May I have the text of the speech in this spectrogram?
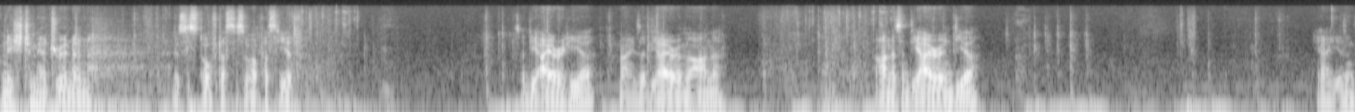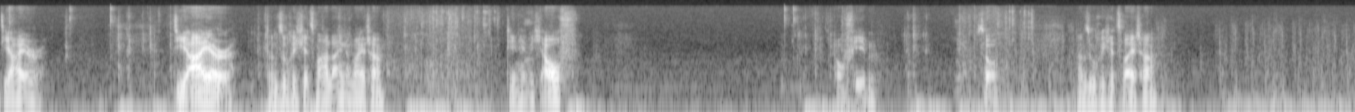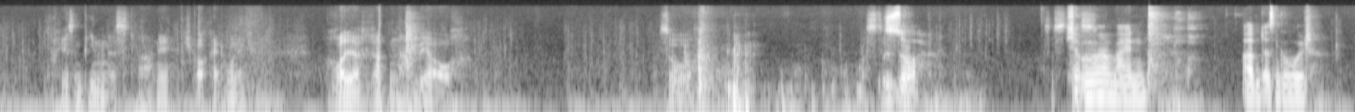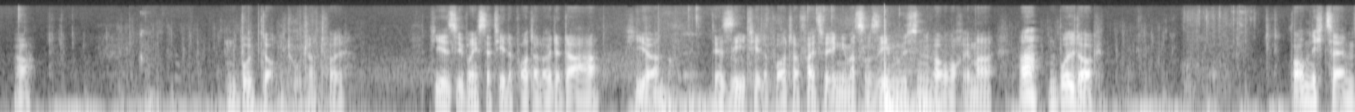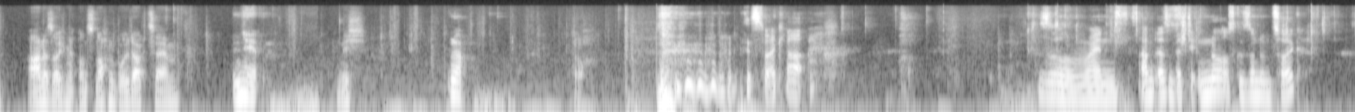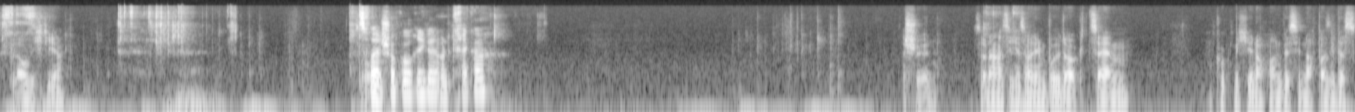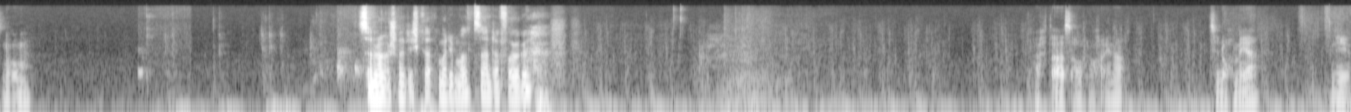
nicht mehr drinnen. Es ist doof, dass das immer passiert. Sind die Eier hier? Nein, sind die Eier im Arne? Arne, sind die Eier in dir? Ja, hier sind die Eier. Die Eier. Dann suche ich jetzt mal alleine weiter. Den hebe ich auf. Aufheben. So. Dann suche ich jetzt weiter. Ach, hier ist ein Bienennest. Ach nee, ich brauche keinen Honig. Rollratten haben wir ja auch. So. Was ist das? So. da? Ist Ich habe das? mal mein Abendessen geholt. Ah. Ein Bulldog, ein toter, toll. Hier ist übrigens der Teleporter, Leute, da. Hier. Der Seeteleporter. Falls wir irgendjemand zum See müssen, warum auch immer. Ah, ein Bulldog. Warum nicht zähmen? Arne, soll ich mir uns noch einen Bulldog zähmen? Nee. Nicht? Ja. Ist zwar klar. So, mein Abendessen besteht nur aus gesundem Zeug. Glaube ich dir. So. Zwei Schokoriegel und Cracker. Schön. So, dann lasse ich jetzt mal den Bulldog zähmen. Guckt mich hier noch mal ein bisschen nach Basilisken um. So lange schneide ich gerade mal die Monster Hunter Folge. Ach, da ist auch noch einer. Ist hier noch mehr? Nee.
